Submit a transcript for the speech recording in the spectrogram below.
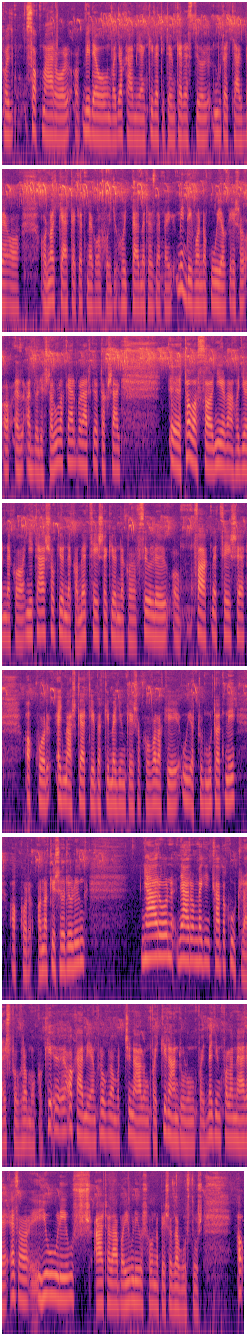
hogy szakmáról a videón, vagy akármilyen kivetítőn keresztül mutatják be a, a nagykerteket, meg az, hogy, hogy permeteznek meg. Mindig vannak újak, és a, a, ebből is tanul a kertbarátkörtagság. Tavasszal nyilván, hogy jönnek a nyitások, jönnek a meccések, jönnek a szőlő, a fák meccése, akkor egymás kertjébe kimegyünk, és akkor valaki újat tud mutatni, akkor annak is örülünk. Nyáron, nyáron meg inkább a kulturális programok. Akármilyen programot csinálunk, vagy kirándulunk, vagy megyünk valamerre, ez a július, általában július hónap és az augusztus.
